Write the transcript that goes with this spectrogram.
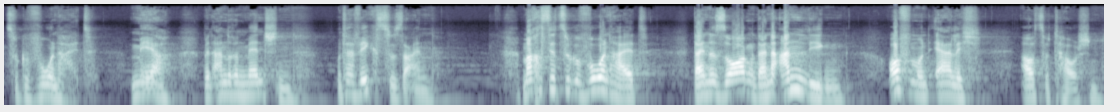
zur Gewohnheit, mehr mit anderen Menschen unterwegs zu sein. Mach es dir zur Gewohnheit, deine Sorgen, deine Anliegen offen und ehrlich auszutauschen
